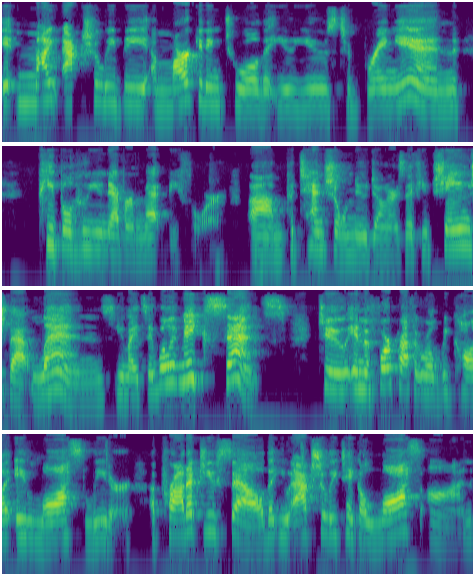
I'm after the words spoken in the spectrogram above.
It might actually be a marketing tool that you use to bring in people who you never met before, um, potential new donors. If you change that lens, you might say, well, it makes sense to in the for-profit world we call it a loss leader a product you sell that you actually take a loss on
